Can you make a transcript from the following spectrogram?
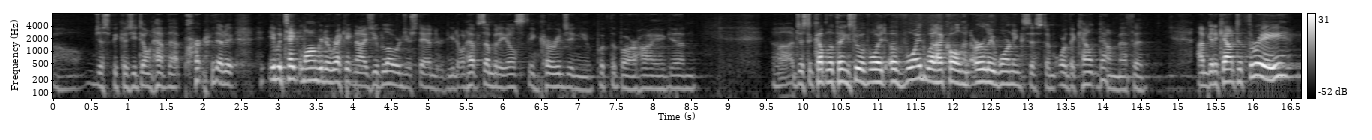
Uh, just because you don't have that partner that it, it, would take longer to recognize you've lowered your standard you don't have somebody else encouraging you put the bar high again uh, just a couple of things to avoid avoid what i call an early warning system or the countdown method i'm going to count to three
